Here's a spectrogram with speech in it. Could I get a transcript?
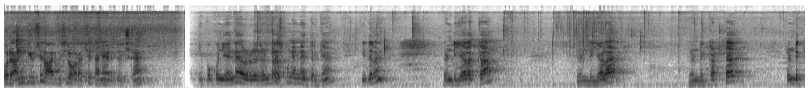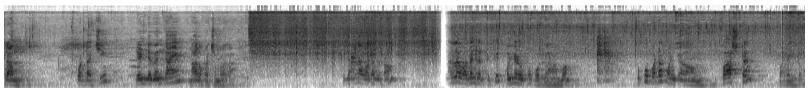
ஒரு அஞ்சு விசில் ஆறு விசில் வர வச்சு தனியாக எடுத்து வச்சுட்டேன். இப்போ கொஞ்சம் எண்ணெய் ஒரு ரெண்டரை ஸ்பூன் எண்ணெய் எடுத்திருக்கேன். இதில் ரெண்டு ஏலக்காய் ரெண்டு இலை ரெண்டு கட்டை ரெண்டு கிராம்பு போட்டாச்சு. ரெண்டு வெங்காயம் நாலு பச்சை மிளகாய் இது நல்லா வதங்கட்டும். நல்லா வதங்கிறதுக்கு கொஞ்சம் உப்பு போட்டுக்கலாம் நம்ம. உப்பு போட்டால் கொஞ்சம் ஃபாஸ்ட்டாக வதங்கிடும்.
